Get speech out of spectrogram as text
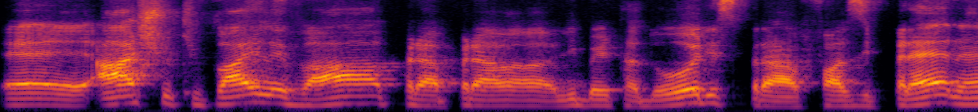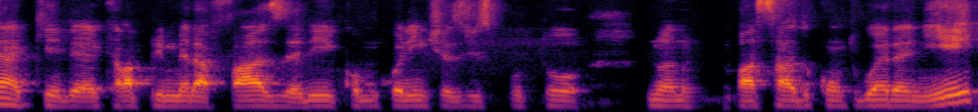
É, acho que vai levar para Libertadores, para a fase pré, né? Aquele, aquela primeira fase ali, como o Corinthians disputou no ano passado contra o Guarani.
